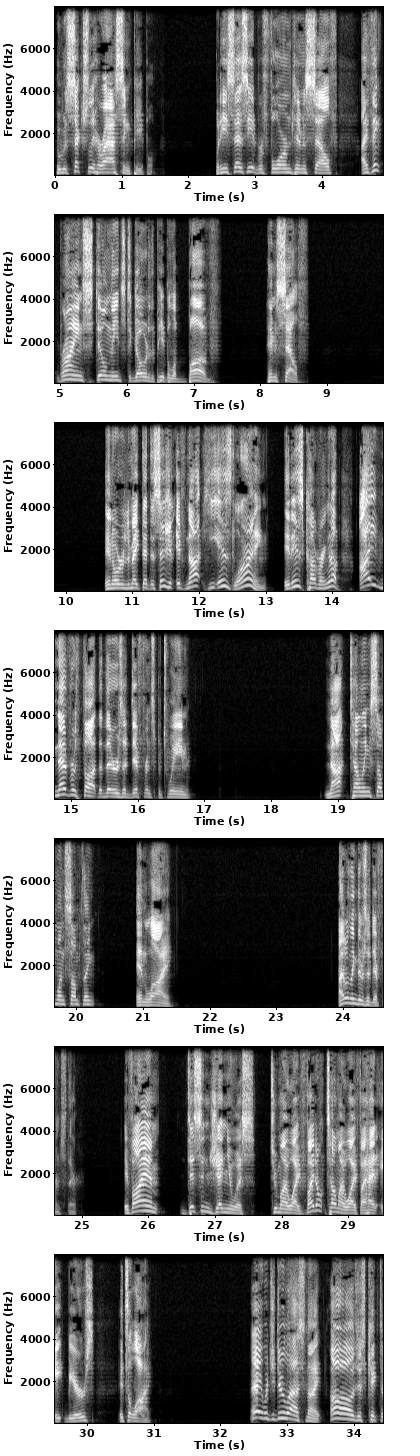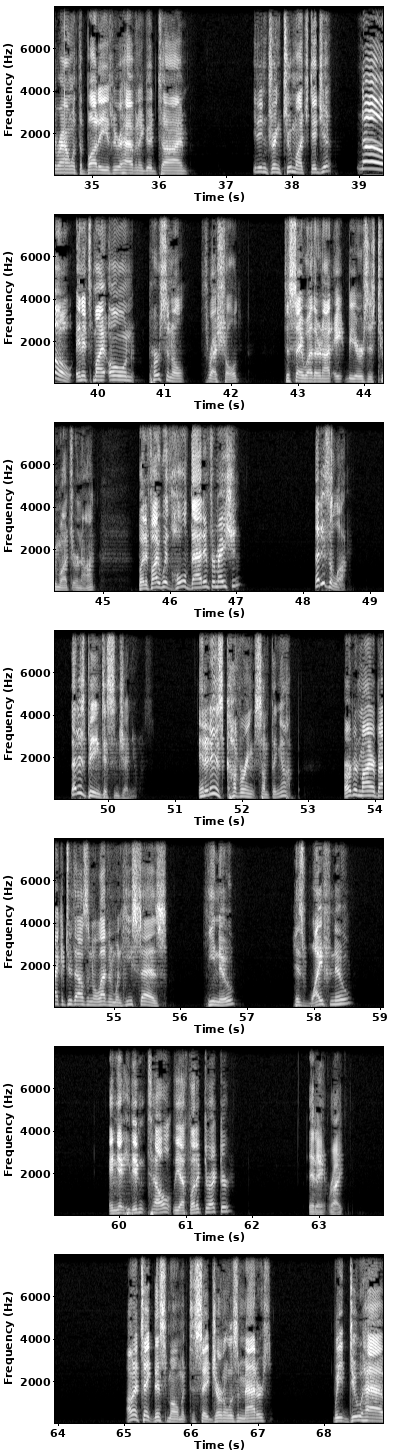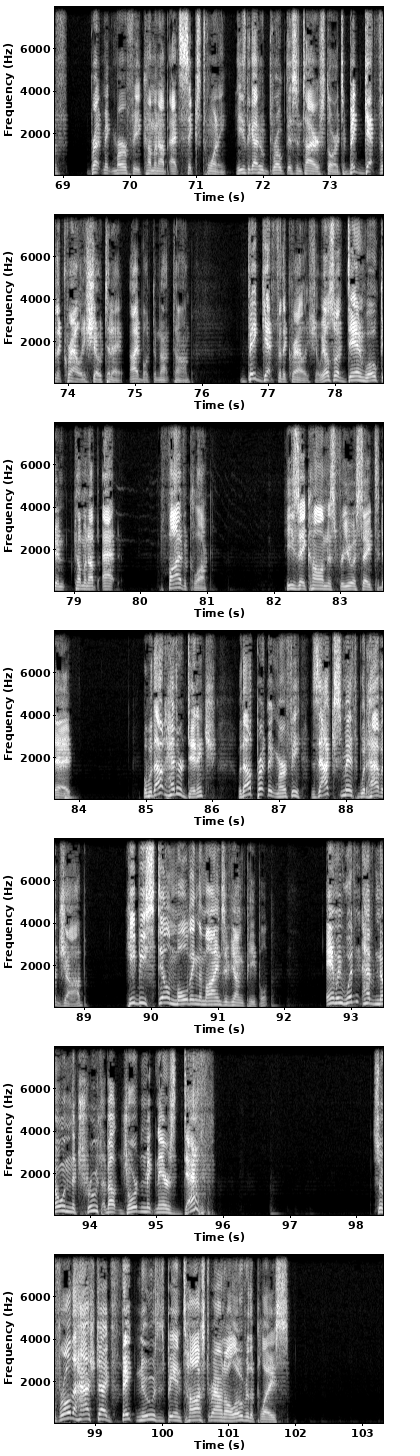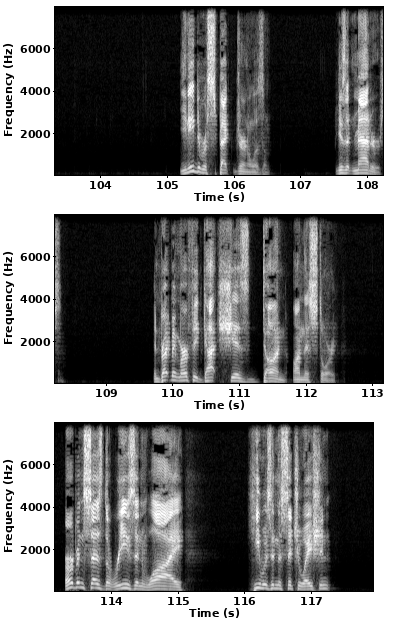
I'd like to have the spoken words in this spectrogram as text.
who was sexually harassing people, but he says he had reformed himself, I think Brian still needs to go to the people above himself in order to make that decision. If not, he is lying. It is covering it up. I've never thought that there's a difference between not telling someone something and lying. I don't think there's a difference there. If I am disingenuous to my wife, if I don't tell my wife I had eight beers, it's a lie. Hey, what'd you do last night? Oh, just kicked around with the buddies. We were having a good time. You didn't drink too much, did you? No. And it's my own personal threshold to say whether or not eight beers is too much or not. But if I withhold that information, that is a lie. That is being disingenuous. And it is covering something up. Urban Meyer back in 2011, when he says he knew, his wife knew, and yet he didn't tell the athletic director, it ain't right. I'm going to take this moment to say journalism matters. We do have Brett McMurphy coming up at 620. He's the guy who broke this entire story. It's a big get for the Crowley show today. I booked him, not Tom. Big get for the Crowley show. We also have Dan Wolken coming up at 5 o'clock. He's a columnist for USA Today. But without Heather Dinich, without Brett McMurphy, Zach Smith would have a job. He'd be still molding the minds of young people. And we wouldn't have known the truth about Jordan McNair's death. So for all the hashtag fake news that's being tossed around all over the place, you need to respect journalism because it matters. And Brett McMurphy got shiz done on this story. Urban says the reason why he was in the situation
